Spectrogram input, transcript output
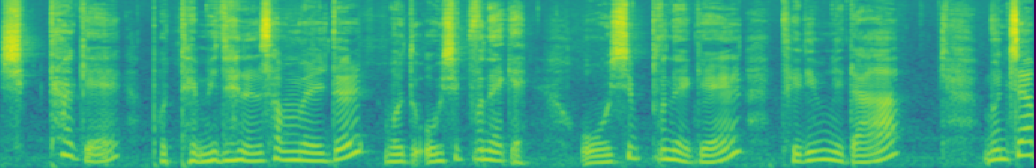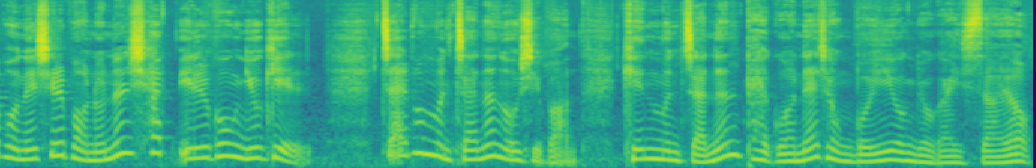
식탁에 보탬이 되는 선물들 모두 50분에게, 50분에게 드립니다. 문자 보내실 번호는 샵 1061. 짧은 문자는 50원, 긴 문자는 100원의 정보 이용료가 있어요.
